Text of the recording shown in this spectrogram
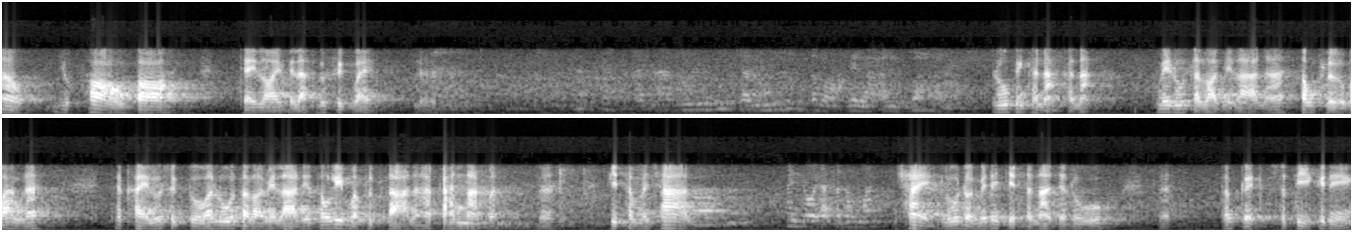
อา้าวอยู่พ่อของปอใจลอยไปแล้ว รู้สึกไว้นะรู้เป็นขณะขณะ ไม่รู้ตลอดเวลานะ ต้องเผลอบ้างนะ ถ้าใครรู้สึกตัวว่ารู้ตลอดเวลาเนี่ยต้องรีบมาปรึกษานะ อาการหนักแล้วนะ ผิดธรรมชาติ เป็นโดยอัตโนมัติ ใช่ รู้โดยไม่ได้เจตนาจะรู้นะต้องเกิดสติขึ้นเอง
